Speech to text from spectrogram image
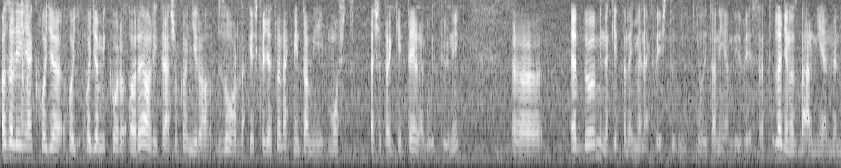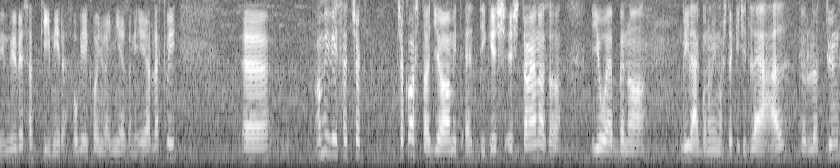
az a lényeg, hogy, hogy, hogy amikor a realitások annyira zordak és kegyetlenek, mint ami most esetenként tényleg úgy tűnik, ebből mindenképpen egy menekvést tud nyújtani a művészet. Legyen az bármilyen nemű művészet, ki mire fogékony, vagy mi az, ami érdekli. A művészet csak, csak azt adja, amit eddig, és, és talán az a jó ebben a világban, ami most egy kicsit leáll körülöttünk,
